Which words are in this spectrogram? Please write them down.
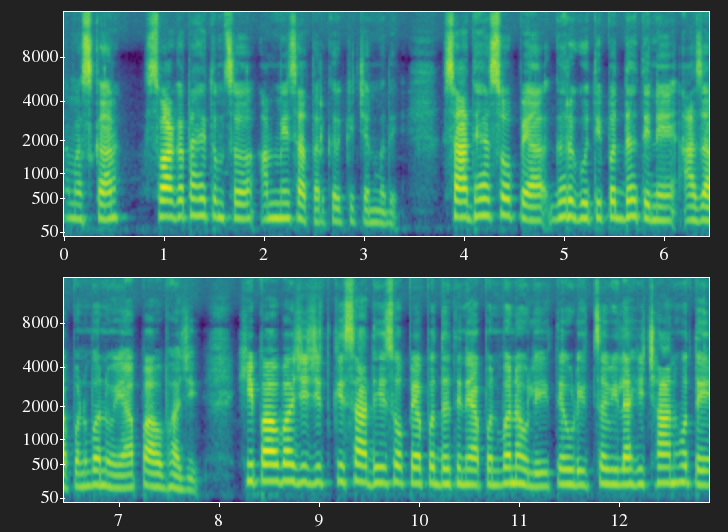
नमस्कार. स्वागत आहे तुमचं आम्ही सातारकर किचनमध्ये. साध्या सोप्या घरगुती पद्धतीने आज आपण बनवूया पावभाजी. ही पावभाजी जितकी साधी सोप्या पद्धतीने आपण बनवली तेवढी चवीलाही छान होते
